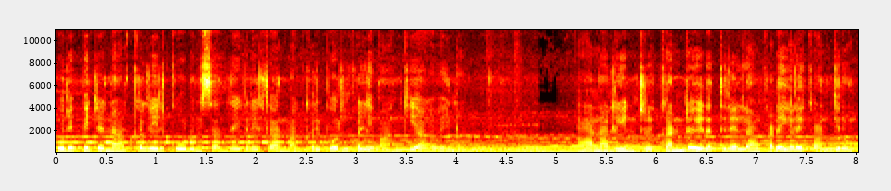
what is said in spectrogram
குறிப்பிட்ட நாட்களில் கூடும் சந்தைகளில் தான் மக்கள் பொருட்களை வாங்கியாக வேண்டும். ஆனால் இன்று கண்ட இடத்திலெல்லாம் கடைகளை காண்கிறோம்.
